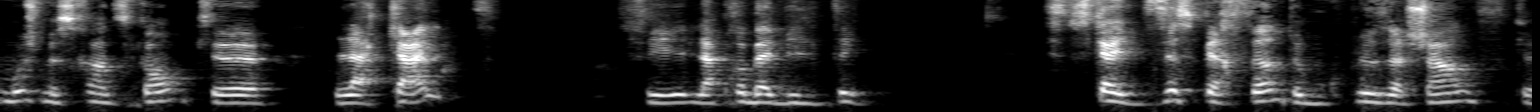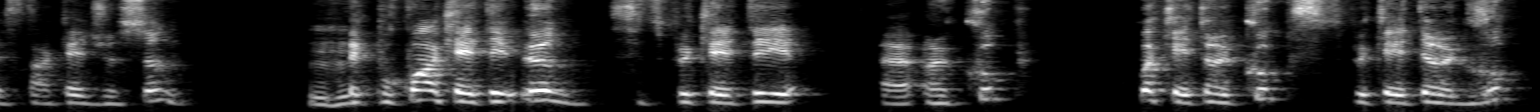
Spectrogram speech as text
moi, je me suis rendu compte que la quête, c'est la probabilité. Si tu quêtes 10 personnes, tu as beaucoup plus de chances que si tu en quêtes juste une. Mhm. Fait que pourquoi en quêter une si tu peux quêter euh, un couple? Pourquoi quêter un couple si tu peux quêter un groupe?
